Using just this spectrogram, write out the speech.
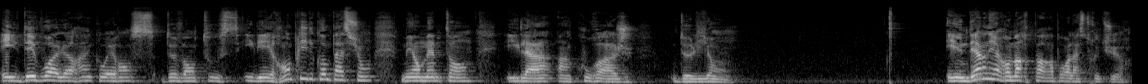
et il dévoile leur incohérence devant tous. Il est rempli de compassion, mais en même temps, il a un courage de lion. Et une dernière remarque par rapport à la structure.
